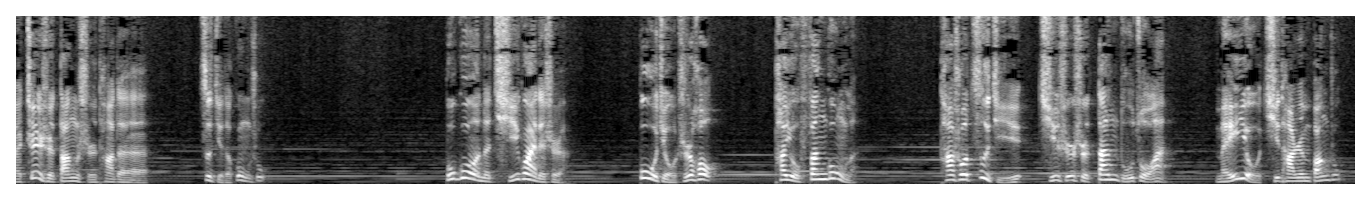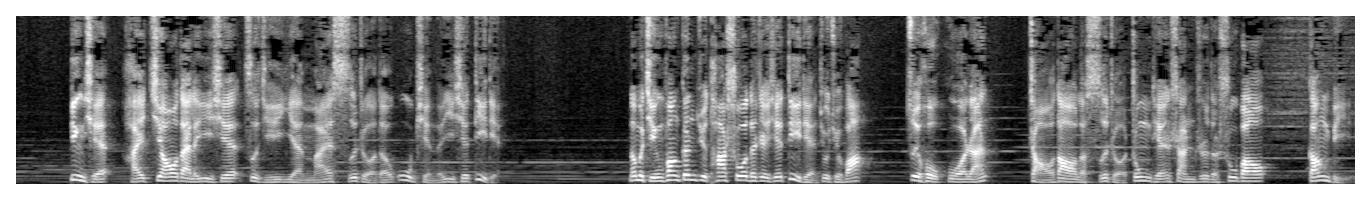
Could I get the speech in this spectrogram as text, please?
哎，这是当时他的自己的供述。不过呢，奇怪的是，不久之后，他又翻供了。他说自己其实是单独作案，没有其他人帮助，并且还交代了一些自己掩埋死者的物品的一些地点。那么，警方根据他说的这些地点就去挖，最后果然找到了死者中田善之的书包、钢笔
